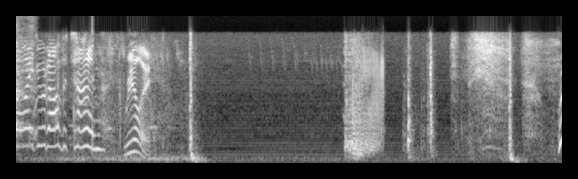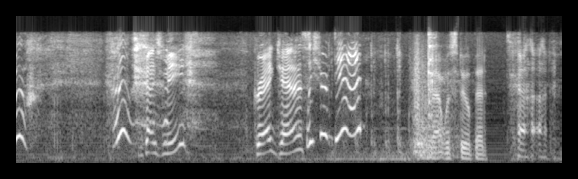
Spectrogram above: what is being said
Oh, I do it all the time. Really? Guys meet? Greg, Janice? We sure did. That was stupid.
